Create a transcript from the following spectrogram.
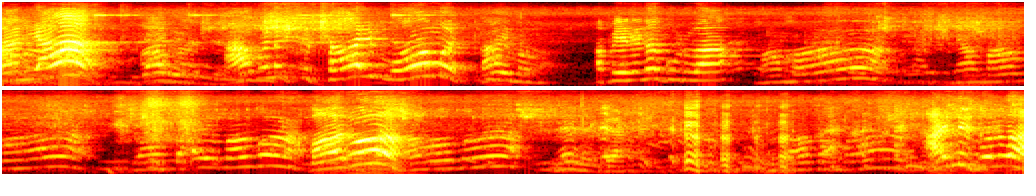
நான் யார் அவனுக்கு தாய் மாமன். தாய் மாமா அப்ப என்ன கூடுவா? மாமா மாமா மாமா. அள்ளி சொல்லுவா.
